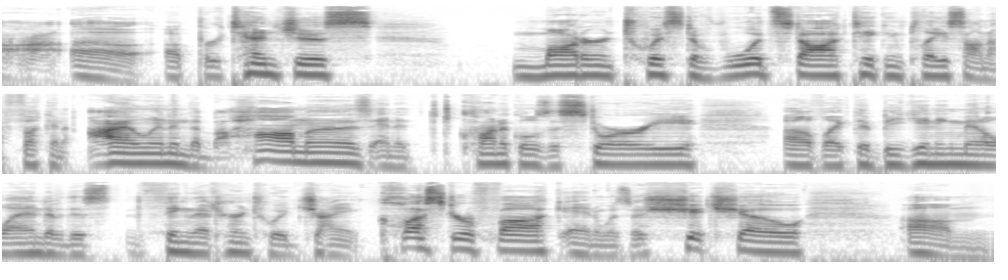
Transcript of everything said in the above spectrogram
uh, a pretentious modern twist of Woodstock taking place on a fucking island in the Bahamas, and it chronicles a story of like the beginning, middle, end of this thing that turned to a giant clusterfuck and was a shit show. Um,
